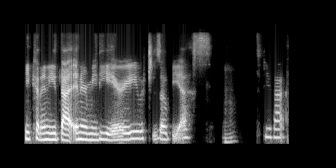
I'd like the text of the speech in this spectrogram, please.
You kind of need that intermediary, which is OBS, mm-hmm. to do that.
